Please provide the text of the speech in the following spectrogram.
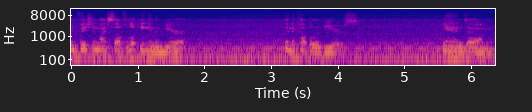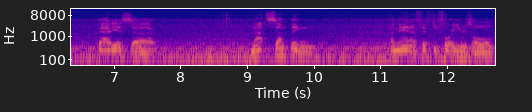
envision myself looking in the mirror in a couple of years. And um, that is uh, not something a man of 54 years old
